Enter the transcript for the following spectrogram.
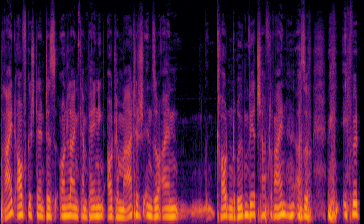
breit aufgestelltes Online-Campaigning automatisch in so ein Kraut- und Rübenwirtschaft rein? Also ich würde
